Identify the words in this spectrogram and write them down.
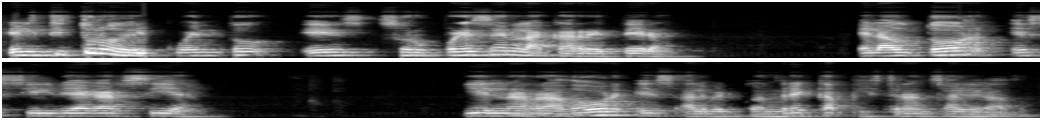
El título del cuento es Sorpresa en la carretera. El autor es Silvia García y el narrador es Alberto André Capistrán Salgado.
